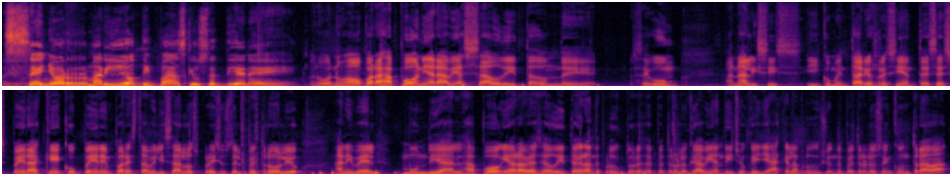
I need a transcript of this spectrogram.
señor Mariotti Paz, que usted tiene? Bueno, pues nos vamos para Japón y Arabia Saudita, donde, según análisis y comentarios recientes, se espera que cooperen para estabilizar los precios del petróleo a nivel mundial. Japón y Arabia Saudita, grandes productores de petróleo, que habían dicho que ya, que la producción de petróleo se encontraba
